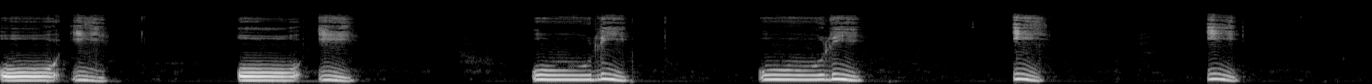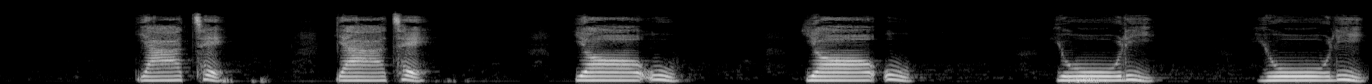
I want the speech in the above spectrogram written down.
오이, 오이, 우리, 우리, 이, 이, 야채, 야채, 여우, 여우, 요리, 요리,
